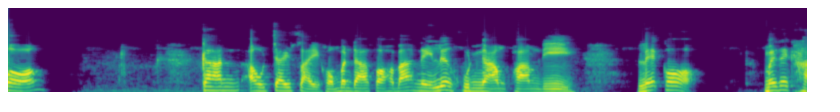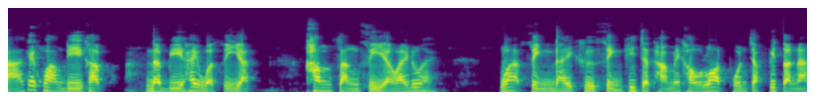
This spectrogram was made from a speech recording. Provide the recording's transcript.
สองการเอาใจใส่ของบรรดาซอฮาบะในเรื่องคุณงามความดี และก็ไม่ได้หาแค่ความดีครับ นบีให้วสียัตคำสั่งเสียไว้ด้วย ว่าสิ่งใดคือสิ่งที่จะทำให้เขารอดพ้นจากฟิตนะ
